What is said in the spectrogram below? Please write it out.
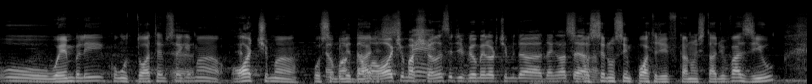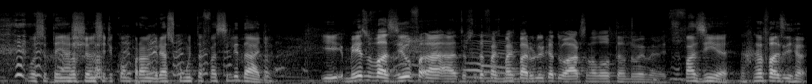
O Wembley com o Tottenham segue uma ótima É uma, é possibilidade. uma ótima É. chance de ver o melhor time da, da Se Inglaterra. você não se importa de ficar num estádio vazio, você tem a chance de comprar o ingresso com muita facilidade. E mesmo vazio, a, a torcida faz mais barulho que a do Arsenal lotando o Emirates. Fazia. Fazia.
